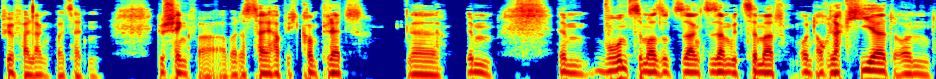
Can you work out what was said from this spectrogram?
für verlangt, weil es halt ein Geschenk war. Aber das Teil habe ich komplett äh, im, im Wohnzimmer sozusagen zusammengezimmert und auch lackiert und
